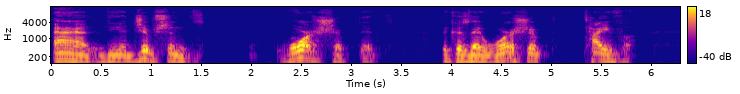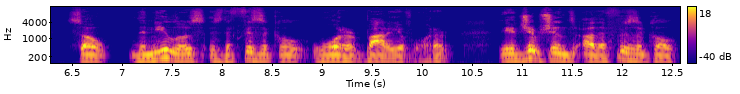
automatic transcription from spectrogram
and the Egyptians worshipped it because they worshipped Taiva. So the Nilus is the physical water, body of water. The Egyptians are the physical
